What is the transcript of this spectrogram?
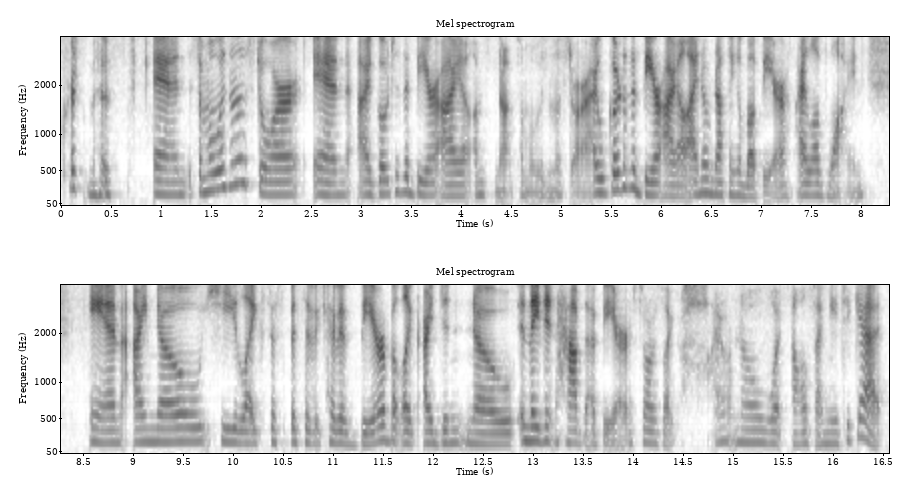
Christmas, and someone was in the store, and I go to the beer aisle. I'm not someone was in the store. I go to the beer aisle. I know nothing about beer. I love wine, and I know he likes a specific type of beer, but like I didn't know, and they didn't have that beer. So I was like, oh, I don't know what else I need to get.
